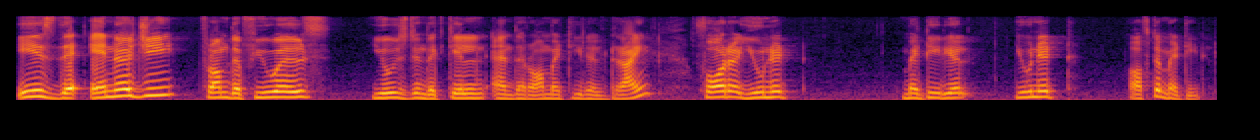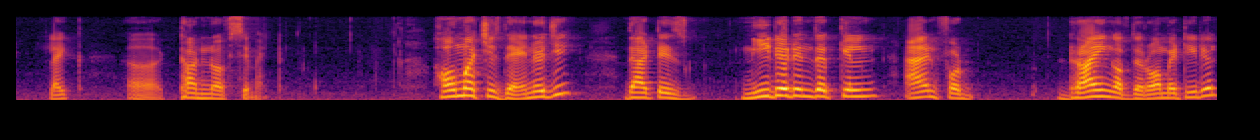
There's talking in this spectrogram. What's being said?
is the energy from the fuels used in the kiln and the raw material drying for a unit material unit of the material like a ton of cement. How much is the energy that is needed in the kiln and for drying of the raw material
